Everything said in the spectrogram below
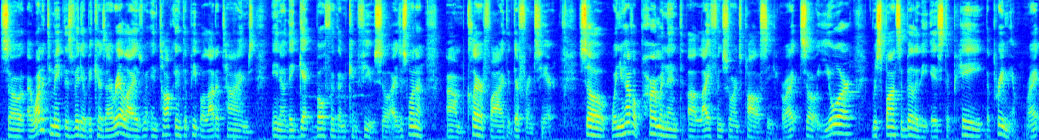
So I wanted to make this video because I realized in talking to people a lot of times, you know, they get both of them confused. So I just want to um, clarify the difference here. So when you have a permanent uh, life insurance policy, right? So your responsibility is to pay the premium, right?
